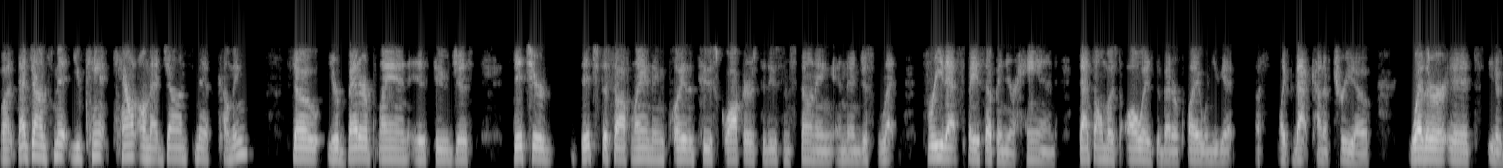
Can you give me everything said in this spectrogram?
But that John Smith, you can't count on that John Smith coming. So your better plan is to just ditch your ditch the soft landing, play the two squawkers to do some stunning, and then just let free that space up in your hand that's almost always the better play when you get a, like that kind of trio, whether it's you know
